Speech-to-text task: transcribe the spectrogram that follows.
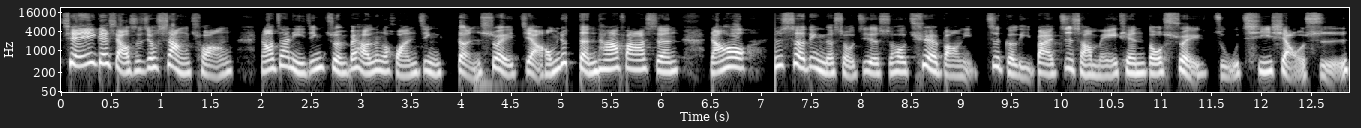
前一个小时就上床，然后在你已经准备好那个环境等睡觉，我们就等它发生。然后就设定你的手机的时候，确保你这个礼拜至少每一天都睡足七小时。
